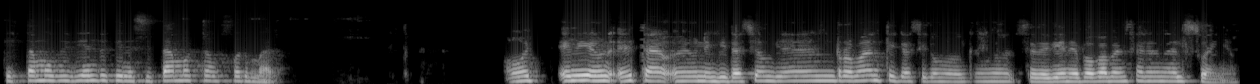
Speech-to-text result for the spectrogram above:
que estamos viviendo y que necesitamos transformar. Eli, esta es una invitación bien romántica, así como que se detiene poco a pensar en el sueño.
